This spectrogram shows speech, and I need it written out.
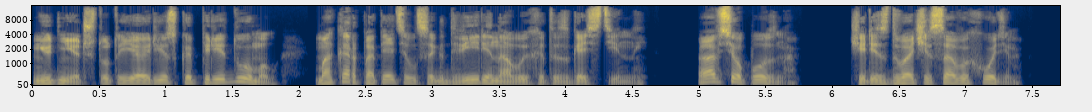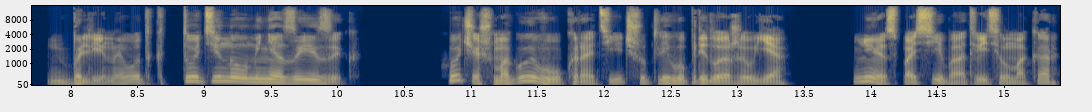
«Нет-нет, что-то я резко передумал». Макар попятился к двери на выход из гостиной. «А все поздно. Через два часа выходим. Блин, и вот кто тянул меня за язык? Хочешь, могу его укоротить, шутливо предложил я. Не, спасибо, ответил Макар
